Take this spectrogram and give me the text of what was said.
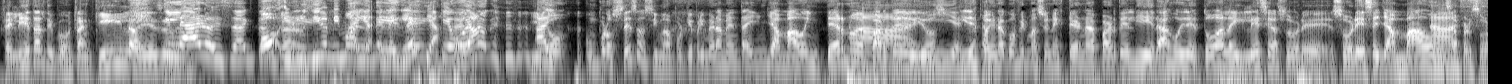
Feliz está el tipo, tranquilo. Y eso. Claro, exacto. O Claro. inclusive mismo en, Alguien en la iglesia, qué ¿verdad? bueno Y Hay- un proceso encima, porque primeramente hay un llamado interno de parte de Dios y está. después hay una confirmación externa de parte del liderazgo y de toda la iglesia sobre, sobre ese llamado de esa persona.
